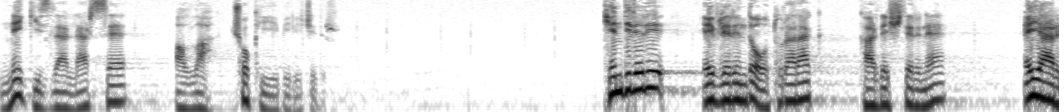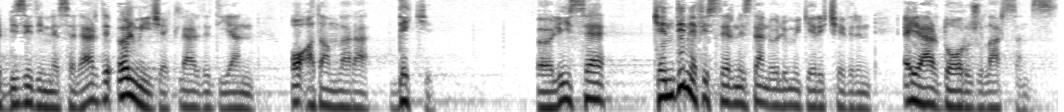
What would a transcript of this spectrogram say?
ne gizlerlerse Allah çok iyi bilicidir. Kendileri evlerinde oturarak kardeşlerine eğer bizi dinleselerdi ölmeyeceklerdi diyen o adamlara de ki öyleyse kendi nefislerinizden ölümü geri çevirin eğer doğrucularsanız.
